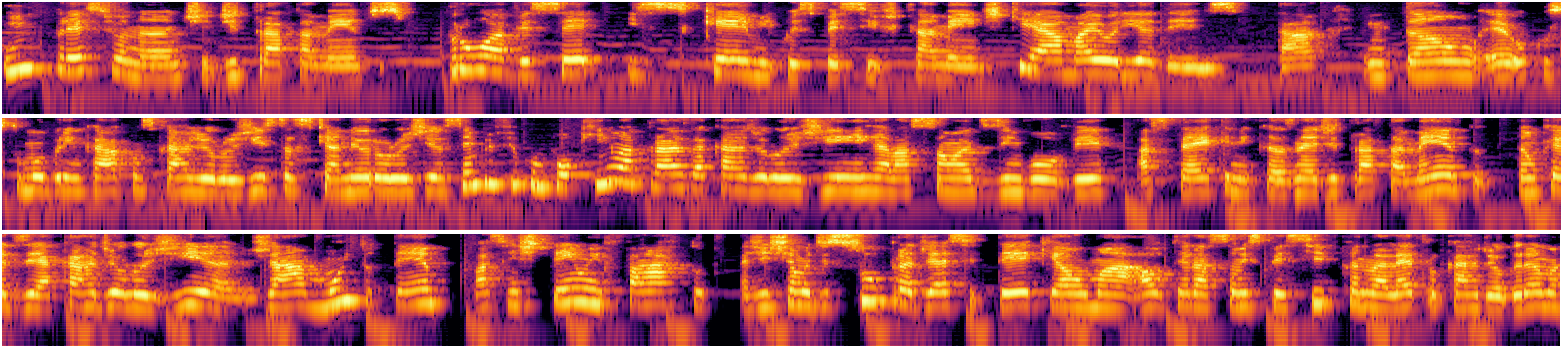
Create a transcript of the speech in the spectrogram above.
impressionante de tratamentos para o AVC isquêmico especificamente, que é a maioria deles, tá? Então, eu costumo brincar com os cardiologistas que a neurologia sempre fica um pouquinho atrás da cardiologia em relação a desenvolver as técnicas, né, de tratamento. Então, quer dizer, a cardiologia já há muito tempo, o paciente tem um infarto, a gente chama de supra de ST, que é uma alteração específica no eletrocardiograma,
